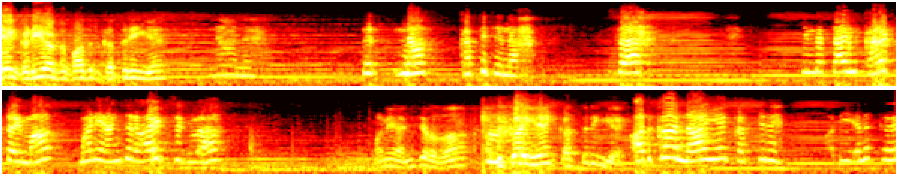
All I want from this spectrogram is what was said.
ஏன் கடிகாரத்தை பார்த்துட்டு கத்துறீங்க? நானு. நான் கத்துட்டேனா? சார் இந்த டைம் கரெக்ட் டைமா மணி அஞ்சரை ஆயிடுச்சுங்களா? மணி அஞ்சரை தான் அதுக்காக ஏன் கத்துறீங்க? அதுக்காக நான் ஏன் கத்தினேன் அது எனக்கு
